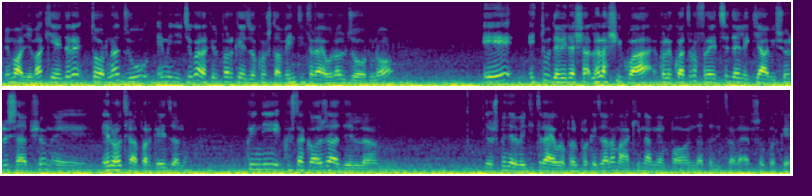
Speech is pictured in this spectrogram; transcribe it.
Mia moglie va a chiedere torna giù e mi dice guarda che il parcheggio costa 23 euro al giorno e, e tu devi lasciare, la lasci qua con le quattro frecce, dai le chiavi sul reception e, e loro te la parcheggiano. Quindi questa cosa del, um, dello spendere 23 euro per parcheggiare la macchina mi è un po' andata di traverso perché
